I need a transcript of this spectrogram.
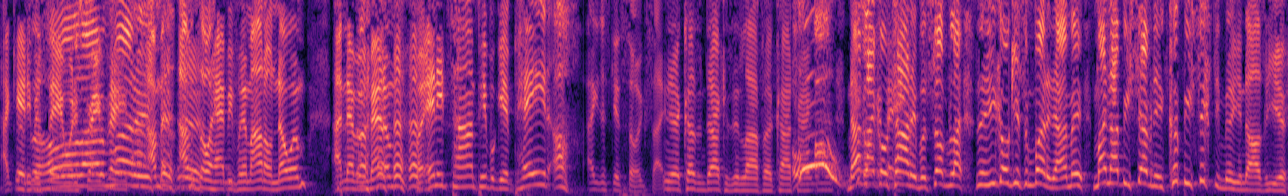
I can't even say it with a straight face. I'm, I'm so happy for him. I don't know him. I never met him anytime people get paid oh I just get so excited. Yeah, cousin Doc is in line for a contract. Ooh, Not like Ohtani, but something like he gonna get some money now. I mean, might not be seventy, it could be sixty million dollars a year.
